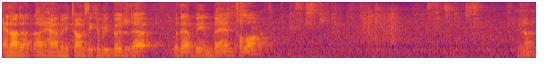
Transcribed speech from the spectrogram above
And I don't know how many times he can be booted out without being banned for life. You know?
